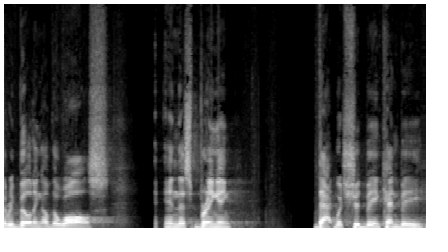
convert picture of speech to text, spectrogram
the rebuilding of the walls in this bringing that which should be and can be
